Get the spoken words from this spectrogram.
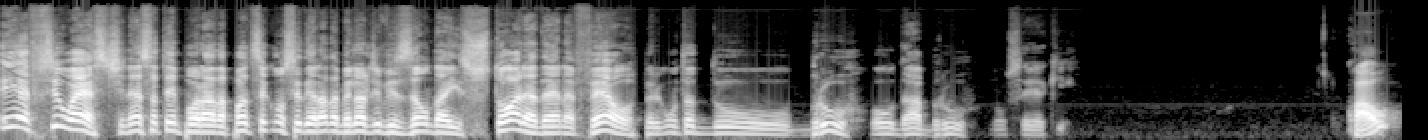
AFC West, nessa temporada, pode ser considerada a melhor divisão da história da NFL? Pergunta do Bru, ou da Bru, não sei aqui. Qual?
